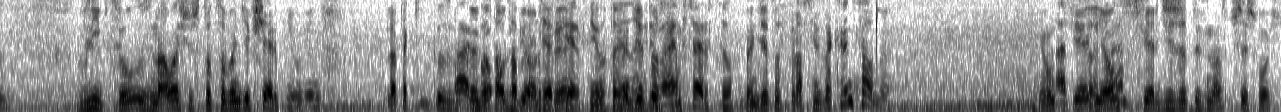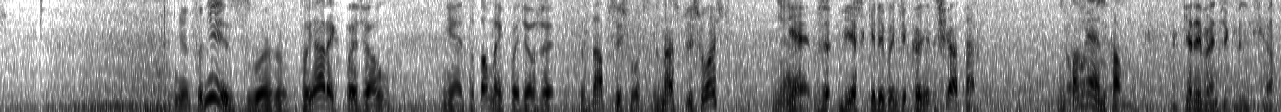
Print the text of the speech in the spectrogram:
w, w lipcu znałeś już to, co będzie w sierpniu, więc dla takiego Tak, zwykłego bo to co odbiorcy będzie w sierpniu, to ja będzie to w czerwcu. będzie to strasznie zakręcone. I on, stwier- I on stwierdzi, że ty znasz przyszłość. Nie, to nie jest złe, no. To Jarek powiedział, nie, to Tomek powiedział, że zna przyszłość. Znasz przyszłość? Nie, nie, Nie, że wiesz kiedy będzie koniec świata. pamiętam. Kiedy będzie koniec świata?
